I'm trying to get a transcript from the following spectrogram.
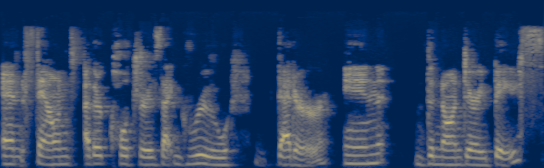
and found other cultures that grew better in the non dairy base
